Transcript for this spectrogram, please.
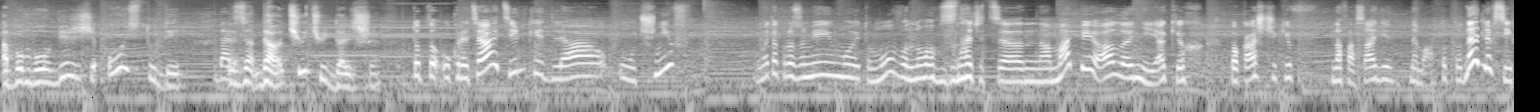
а бомбоубіжище ось туди. Далі. За, да, чуть-чуть далі. Тобто укриття тільки для учнів. Ми так розуміємо, і тому воно значиться на мапі, але ніяких показчиків на фасаді нема. Тобто не для всіх,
